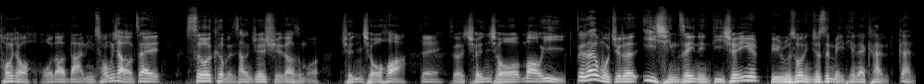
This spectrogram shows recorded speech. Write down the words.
从小活到大，你从小在社会课本上就会学到什么全球化，对，这全球贸易。对，但我觉得疫情这一年的确，因为比如说你就是每天在看干。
